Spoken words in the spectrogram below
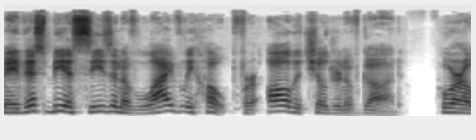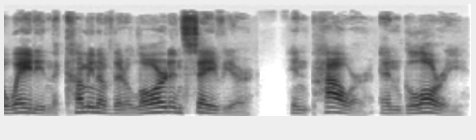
May this be a season of lively hope for all the children of God who are awaiting the coming of their Lord and Savior in power and glory.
